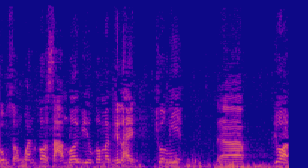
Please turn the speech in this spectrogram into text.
ลงสองวันก็สามร้อยวิวก็ไม่เป็นไร ช่วงนี้ยอด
